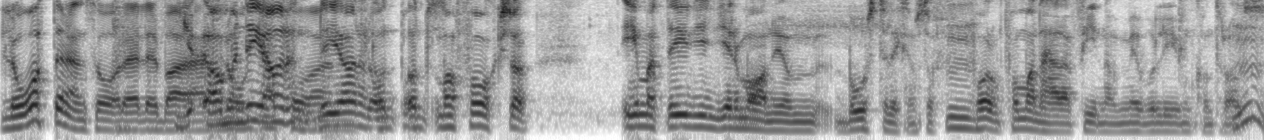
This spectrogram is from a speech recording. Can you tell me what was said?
Låter den så eller det bara Ja, men det gör den. Det gör den. Och, och man får också, i och med att det är ju en germanium booster liksom, så får, får man det här fina med volymkontrolls. Mm.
